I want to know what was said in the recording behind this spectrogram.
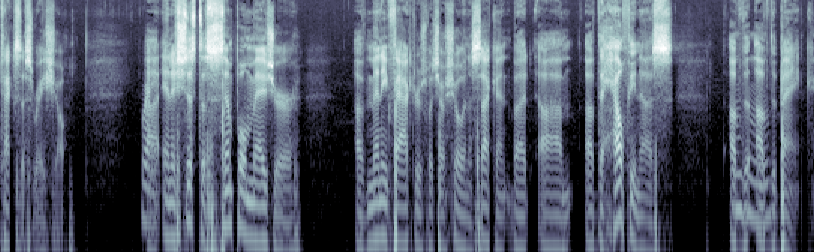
Texas ratio. Right. Uh, and it's just a simple measure of many factors, which I'll show in a second, but um, of the healthiness of the of the bank.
